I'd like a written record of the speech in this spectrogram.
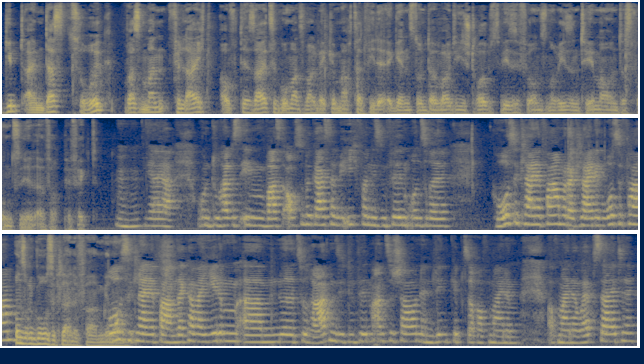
gibt einem das zurück, was man vielleicht auf der Seite, wo man es mal weggemacht hat, wieder ergänzt. Und da war die Sträubswiese für uns ein Riesenthema und das funktioniert einfach perfekt. Mhm, ja, ja. Und du hattest eben, warst auch so begeistert wie ich von diesem Film, unsere große kleine Farm oder kleine große Farm? Unsere große kleine Farm, genau. Große kleine Farm. Da kann man jedem ähm, nur dazu raten, sich den Film anzuschauen. Den Link gibt es auch auf, meinem, auf meiner Webseite.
